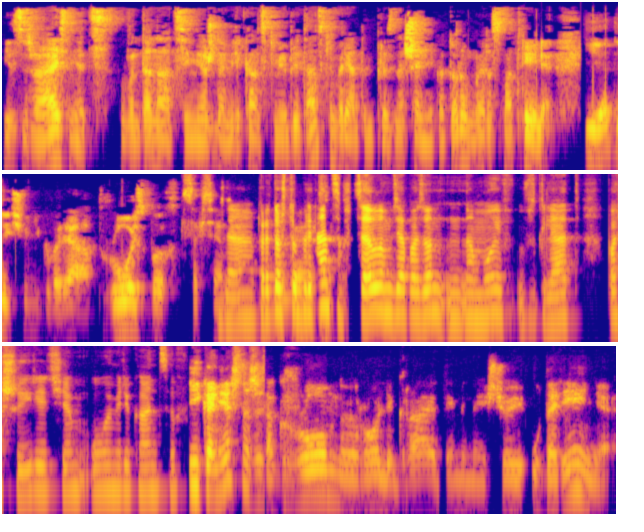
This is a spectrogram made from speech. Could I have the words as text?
из разниц в интонации между американским и британским вариантами произношения, которую мы рассмотрели. И это еще не говоря о просьбах совсем. Да, про то, что у британцев в целом диапазон, на мой взгляд, пошире, чем у американцев. И, конечно же, огромную роль играет именно еще и ударение,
